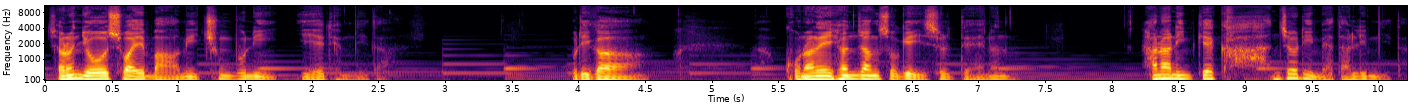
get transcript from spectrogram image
저는 여호수아의 마음이 충분히 이해됩니다. 우리가 고난의 현장 속에 있을 때에는 하나님께 간절히 매달립니다.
